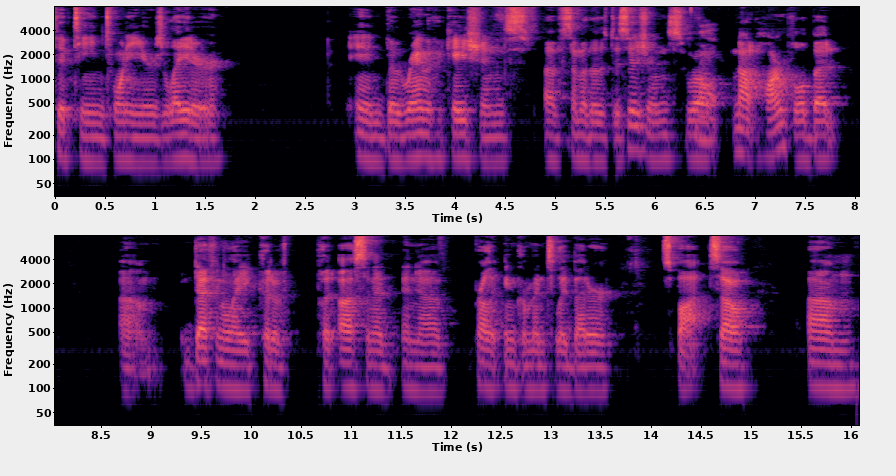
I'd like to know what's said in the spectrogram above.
15, 20 years later and the ramifications of some of those decisions. Well, Right. not harmful, but um, definitely could have put us in a in a probably incrementally better spot. So um,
